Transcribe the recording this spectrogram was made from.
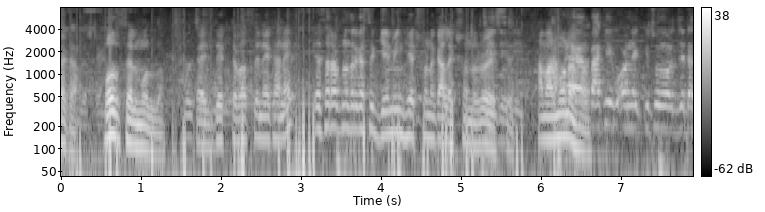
টাকা। 250 টাকা। হোলসেল মূল্য। Wholesale দেখতে পাচ্ছেন এখানে। এছাড়া আপনাদের কাছে গেমিং হেডফোনের কালেকশন রয়েছে। আমার মনে হয়। বাকি অনেক কিছু যেটা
